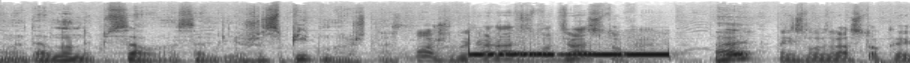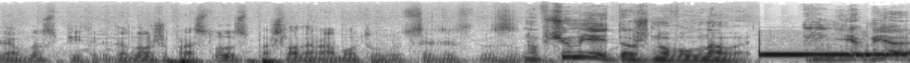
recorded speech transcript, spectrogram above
Она давно написала, на самом деле, уже спит, может. Может быть, она из Владивостока. А? Она из Владивостока и давно спит. Или давно уже проснулась, пошла на работу. Ну, Но почему меня это должно волновать? Я, я-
